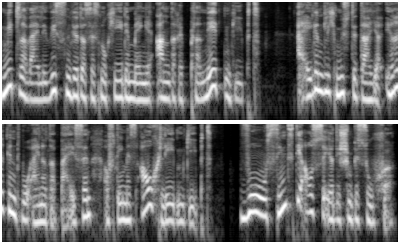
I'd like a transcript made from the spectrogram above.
Mittlerweile wissen wir, dass es noch jede Menge andere Planeten gibt. Eigentlich müsste da ja irgendwo einer dabei sein, auf dem es auch Leben gibt. Wo sind die außerirdischen Besucher?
